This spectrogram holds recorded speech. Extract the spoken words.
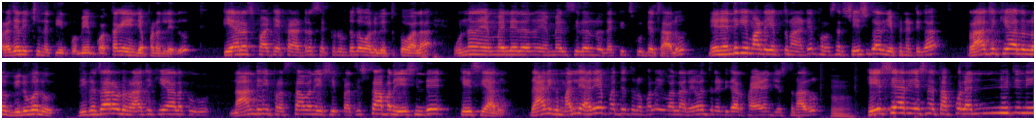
ప్రజలు ఇచ్చిన తీర్పు. మేము కొత్తగా ఏం చెప్పడం లేదు. టిఆర్ఎస్ పార్టీ ఎక్కడ అడ్రస్ ఎక్కడ ఉంటుందో వాళ్ళు వెతుకోవాలా ఉన్న ఎమ్మెల్యేలను ఎమ్మెల్సీలను దక్కించుకుంటే చాలు. నేను ఎందుకు ఈ మాట చెప్తున్నాను అంటే ప్రొఫెసర్ శేషు గారు చెప్పినట్టుగా రాజకీయాలలో విలువలు దిగజారుడు రాజకీయాలకు నాంది ప్రస్తావన చేసి ప్రతిష్టాపన చేసిందే కేసీఆర్. దానికి మళ్ళీ అదే పద్ధతి లోపల ఇవాళ రేవంత్ రెడ్డి గారు ప్రయాణం చేస్తున్నారు. కేసీఆర్ చేసిన తప్పులన్నిటినీ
